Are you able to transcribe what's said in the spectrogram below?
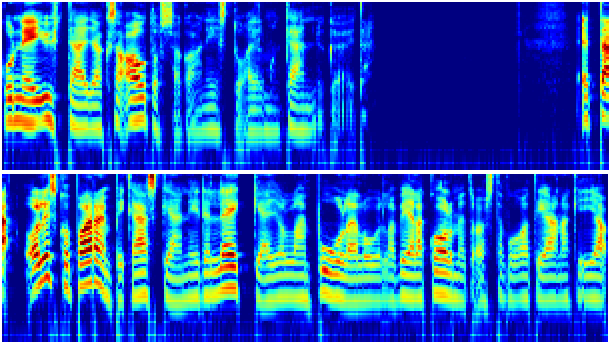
kun ne ei yhtään jaksa autossakaan istua ilman kännyköitä. Että olisiko parempi käskeä niiden leikkiä jollain puuleluilla vielä 13-vuotiaanakin ja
